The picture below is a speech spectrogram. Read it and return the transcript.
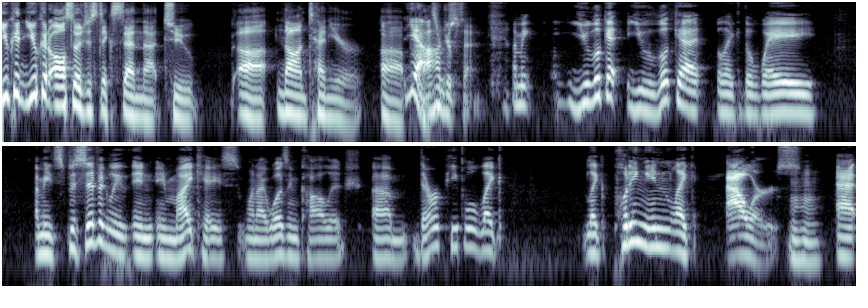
you could you could also just extend that to uh non tenure uh yeah professors. 100% I mean, you look at you look at like the way I mean, specifically in in my case when I was in college, um there were people like like putting in like hours Mhm. at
